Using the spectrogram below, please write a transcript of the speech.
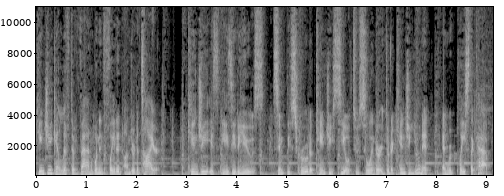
Kingii can lift a van when inflated under the tire. Kingii is easy to use. Simply screw the Kingii CO2 cylinder into the Kingii unit and replace the cap.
